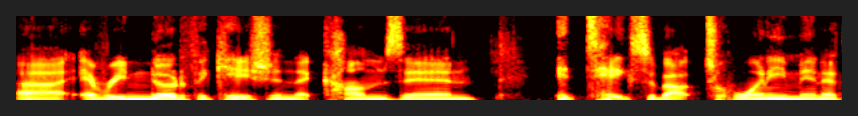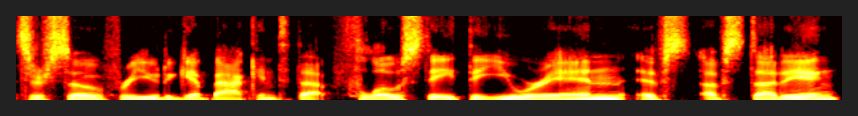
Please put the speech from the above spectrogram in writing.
uh, every notification that comes in. It takes about 20 minutes or so for you to get back into that flow state that you were in of, of studying.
